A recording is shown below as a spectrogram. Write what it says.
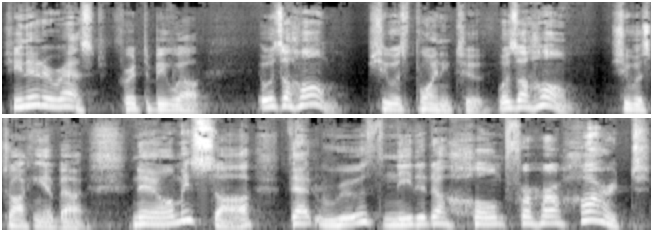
She needed a rest for it to be well. It was a home she was pointing to. It was a home she was talking about. Naomi saw that Ruth needed a home for her heart.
